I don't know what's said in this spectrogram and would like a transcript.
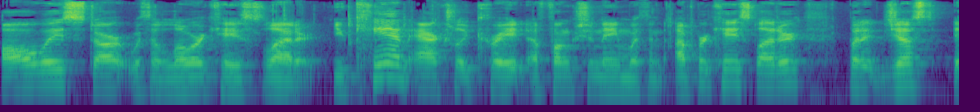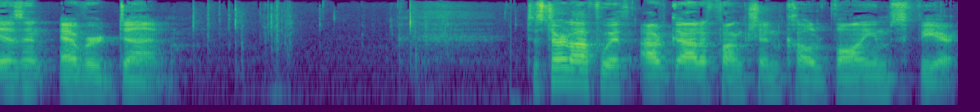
always start with a lowercase letter. You can actually create a function name with an uppercase letter, but it just isn't ever done. To start off with, I've got a function called volume sphere.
